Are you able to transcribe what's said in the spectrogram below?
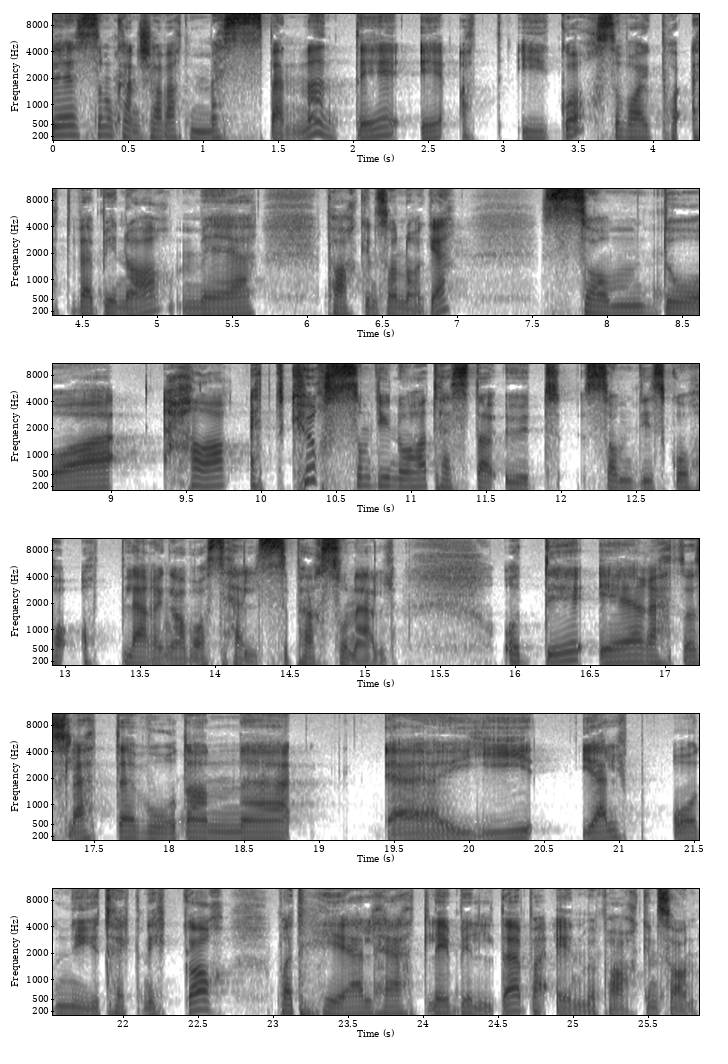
det som kanskje har vært mest spennende, det er at i går så var jeg på et webinar med Parkinson Norge, som da har et kurs som de nå har testa ut, som de skulle ha opplæring av oss helsepersonell. Og det er rett og slett eh, hvordan eh, gi hjelp og nye teknikker på et helhetlig bilde på en med parkinson.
